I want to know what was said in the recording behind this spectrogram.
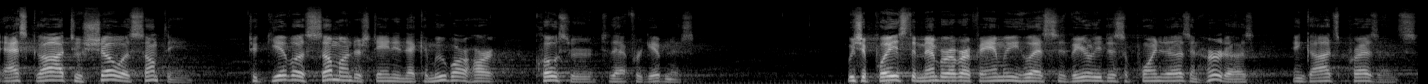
Ask God to show us something to give us some understanding that can move our heart closer to that forgiveness. We should place the member of our family who has severely disappointed us and hurt us in God's presence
